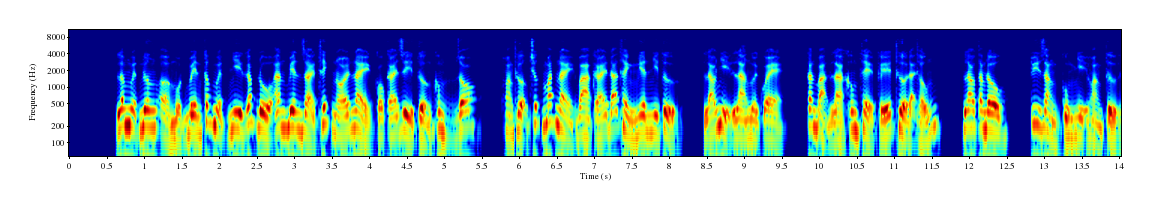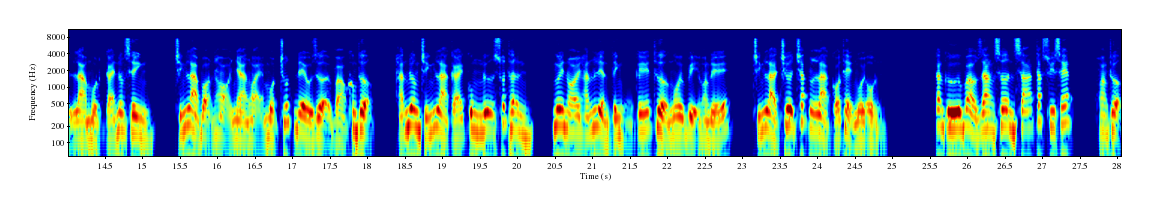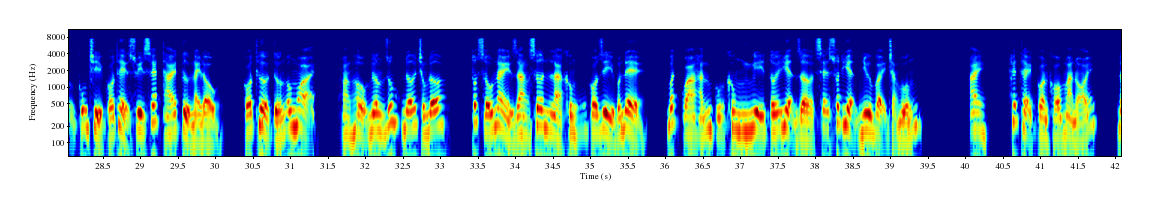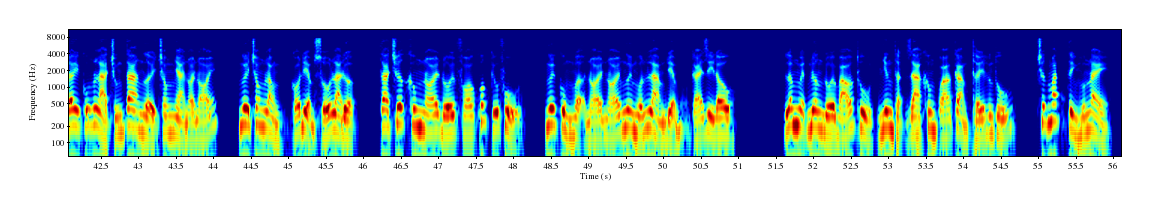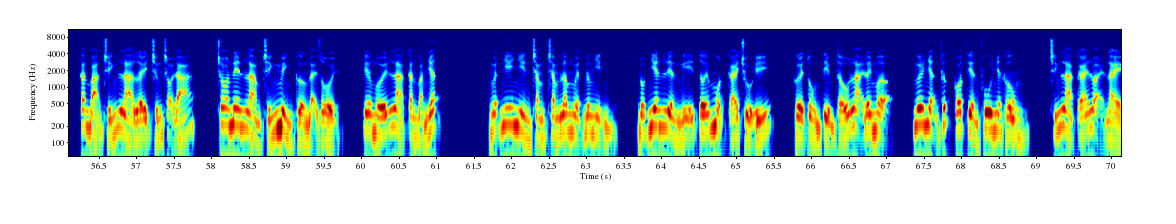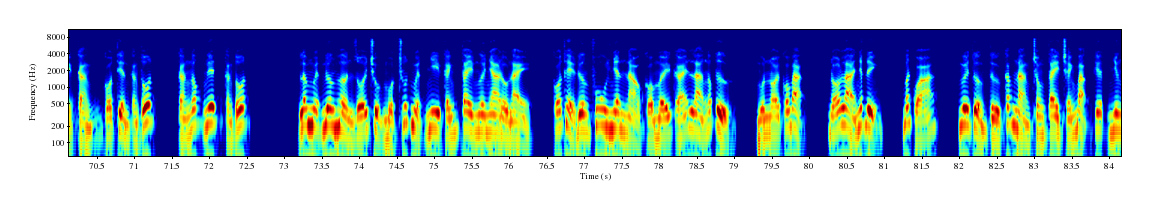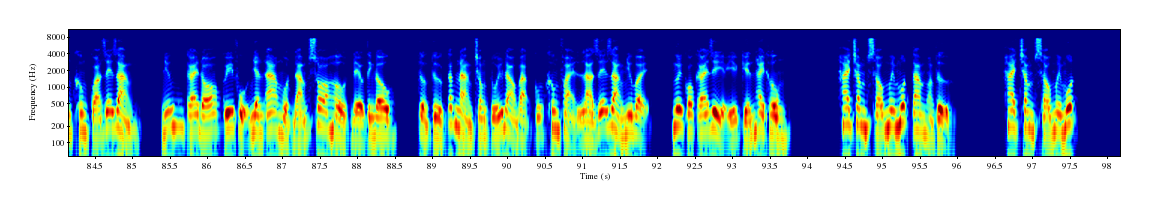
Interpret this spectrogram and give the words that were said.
Lâm Nguyệt Nương ở một bên cấp Nguyệt Nhi gấp đồ ăn biên giải thích nói này có cái gì tưởng không rõ, hoàng thượng trước mắt này ba cái đã thành niên nhi tử, lão nhị là người què, căn bản là không thể kế thừa đại thống, lao tam đâu, tuy rằng cùng nhị hoàng tử là một cái nương sinh, chính là bọn họ nhà ngoại một chút đều dựa vào không thượng, hắn nương chính là cái cung nữ xuất thân, ngươi nói hắn liền tính kế thừa ngôi vị hoàng đế, chính là chưa chắc là có thể ngồi ổn. Căn cứ vào Giang Sơn xã tắc suy xét, hoàng thượng cũng chỉ có thể suy xét thái tử này đầu, có thừa tướng ông ngoại, hoàng hậu nương giúp đỡ chống đỡ, tốt xấu này Giang Sơn là không có gì vấn đề, bất quá hắn cũng không nghĩ tới hiện giờ sẽ xuất hiện như vậy chẳng huống. Ai, hết thể còn khó mà nói, đây cũng là chúng ta người trong nhà nói nói, ngươi trong lòng có điểm số là được, ta trước không nói đối phó quốc cứu phủ, ngươi cùng mợ nói nói ngươi muốn làm điểm cái gì đâu. Lâm Nguyệt Nương đối báo thù nhưng thật ra không quá cảm thấy hứng thú, trước mắt tình huống này, căn bản chính là lấy trứng trọi đá, cho nên làm chính mình cường đại rồi, kia mới là căn bản nhất. Nguyệt Nhi nhìn chằm chằm Lâm Nguyệt Nương nhìn, đột nhiên liền nghĩ tới một cái chủ ý, cười tủm tỉm thấu lại đây mợ, ngươi nhận thức có tiền phu nhân không, chính là cái loại này càng có tiền càng tốt, càng ngốc nghếch càng tốt. Lâm Nguyệt Nương hờn dỗi chụp một chút Nguyệt Nhi cánh tay ngươi nha đầu này, có thể đương phu nhân nào có mấy cái là ngốc tử, muốn nói có bạc, đó là nhất định, bất quá, ngươi tưởng từ các nàng trong tay tránh bạc kiệt nhưng không quá dễ dàng, những cái đó quý phụ nhân A một đám so hầu đều tinh đâu, tưởng từ các nàng trong túi đào bạc cũng không phải là dễ dàng như vậy, ngươi có cái gì ý kiến hay không? 261 Tam Hoàng tử. 261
